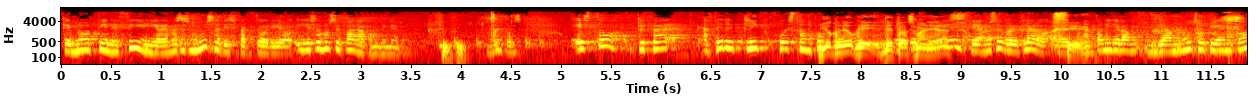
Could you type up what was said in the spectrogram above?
que no tiene fin y además es muy satisfactorio y eso no se paga con dinero. ¿no? Entonces, esto quizá hacer el clic cuesta un poco. Yo creo que de todas maneras. No sé, porque claro, eh, Antonio lleva ya mucho tiempo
